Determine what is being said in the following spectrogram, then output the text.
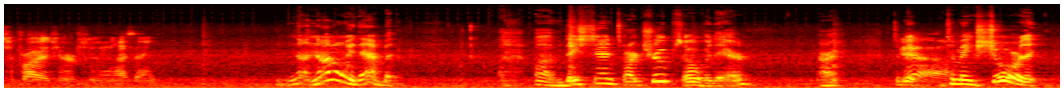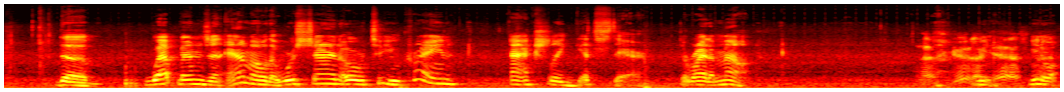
surprise here soon. I think. Not, not only that, but um, they sent our troops over there, all right, to make, to make sure that the weapons and ammo that we're sending over to Ukraine actually gets there, the right amount. That's good, I We- guess. You know,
